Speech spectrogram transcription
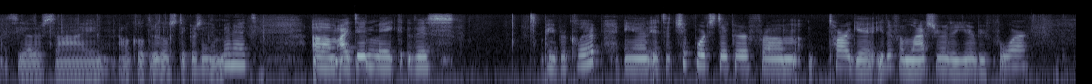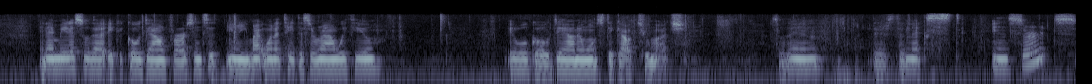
that's the other side. I'll go through those stickers in a minute. Um, I did make this paper clip and it's a chipboard sticker from Target, either from last year or the year before and I made it so that it could go down far. Since it, you know you might want to take this around with you it will go down and won't stick out too much. So then there's the next insert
